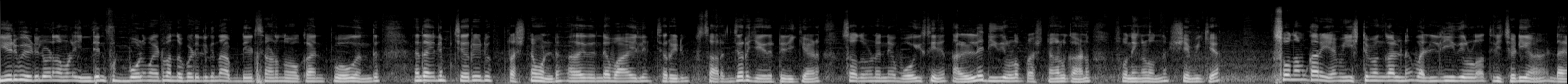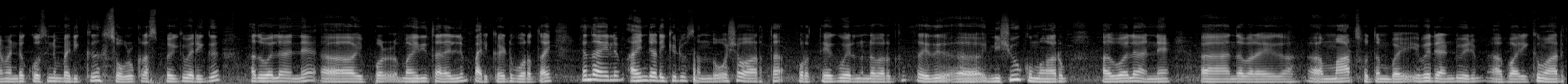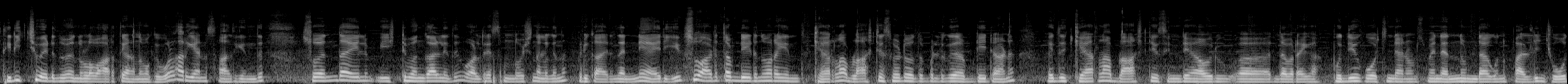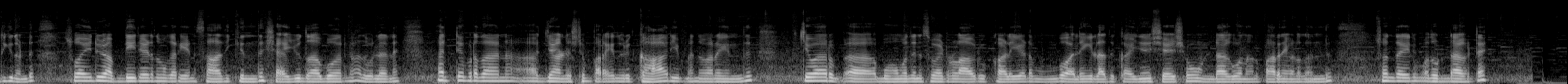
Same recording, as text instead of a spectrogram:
ഈ ഒരു വീഡിയോയിലൂടെ നമ്മൾ ഇന്ത്യൻ ഫുട്ബോളുമായിട്ട് ബന്ധപ്പെട്ടിരിക്കുന്ന അപ്ഡേറ്റ്സ് ആണ് നോക്കാൻ പോകുന്നത്. എന്തായാലും ചെറിയൊരു പ്രശ്നമുണ്ട്. അതായത് എന്റെ വായിൽ ചെറിയൊരു സർജറി ചെയ്തിട്ടിരിക്കുകയാണ്. സോ അതുകൊണ്ട് തന്നെ വോയിസിന് നല്ല രീതിയിലുള്ള പ്രശ്നങ്ങൾ കാണും. സോ നിങ്ങളൊന്ന് ക്ഷമിക്കുക. സോ നമുക്കറിയാം ഈസ്റ്റ് ബംഗാളിന് വലിയ രീതിയിലുള്ള തിരിച്ചടിയാണ്. ഡയമണ്ട് കോസിനും പരിക്ക് സോൾ ക്രസ്പയ്ക്ക് പരിക്ക് അതുപോലെ തന്നെ ഇപ്പോൾ മൈതി തലലിനും പരിക്കായിട്ട് പുറത്തായി. എന്തായാലും അതിന്റെ ഇടയ്ക്കൊരു സന്തോഷ വാർത്ത പുറത്തേക്ക് വരുന്നുണ്ട് അവർക്ക്. അതായത് നിഷു കുമാറും അതുപോലെ തന്നെ എന്താ പറയുക മാർക്സ് സ്വത്തംബോയ് ഇവർ രണ്ടുപേരും പരിക്ക് മാറി തിരിച്ചു വരുന്നു എന്നുള്ള വാർത്തയാണ് നമുക്കിപ്പോൾ അറിയാൻ സാധിക്കുന്നത്. സോ എന്തായാലും ഈസ്റ്റ് ബംഗാളിന് ഇത് വളരെ സന്തോഷം നൽകുന്ന ഒരു കാര്യം തന്നെയായിരിക്കും. സോ അടുത്ത അപ്ഡേറ്റ് എന്ന് പറയുന്നത് കേരള ബ്ലാസ്റ്റേഴ്സുമായിട്ട് ബന്ധപ്പെട്ട അപ്ഡേറ്റ് ആണ്. ഇത് കേരള ബ്ലാസ്റ്റേഴ്സിന്റെ ആ ഒരു എന്താ പറയുക പുതിയ കോച്ചിന്റെ അനൗൺസ്മെന്റ് എന്നുണ്ടാകുമെന്ന് പലരും ചോദിക്കുന്നുണ്ട്. സോ അതിന്റെ ഒരു അപ്ഡേറ്റ് ആയിട്ട് നമുക്കറിയാൻ സാധിക്കുന്നത് ഷൈജു ദാബോറിനും അതുപോലെ തന്നെ മറ്റ് പ്രധാന ജേർണലിസ്റ്റും പറയുന്ന ഒരു കാര്യം എന്ന് പറയുന്നത് മിക്കവാറും മുഹമ്മദ് അനസുമായിട്ടുള്ള ആ ഒരു കളിയുടെ മുമ്പോ അല്ലെങ്കിൽ അത് കഴിഞ്ഞതിന് ശേഷമോ ഉണ്ടാകുമെന്നാണ് പറഞ്ഞു കിടക്കുന്നത് സോ എന്തായാലും അതുണ്ടാകട്ടെ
